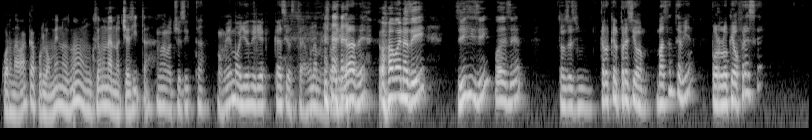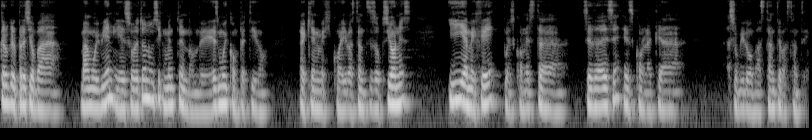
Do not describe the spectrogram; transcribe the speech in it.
Cuernavaca, por lo menos, ¿no? Aunque sea una nochecita. Una nochecita. O mismo yo diría que casi hasta una mensualidad, ¿eh? Ah, bueno, sí. Sí, sí, sí, puede ser. Entonces, creo que el precio bastante bien. Por lo que ofrece, creo que el precio va, va muy bien y es sobre todo en un segmento en donde es muy competido. Aquí en México hay bastantes opciones y MG, pues con esta CDS es con la que ha, ha subido bastante, bastante.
